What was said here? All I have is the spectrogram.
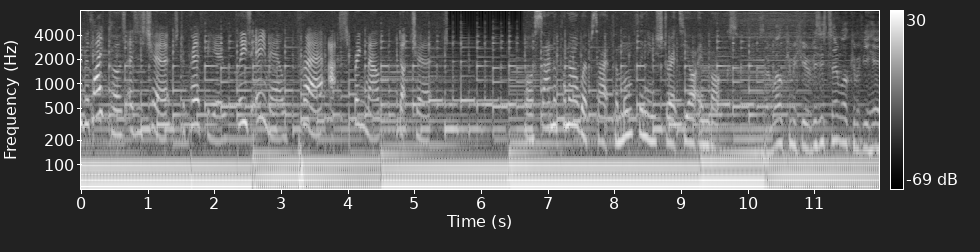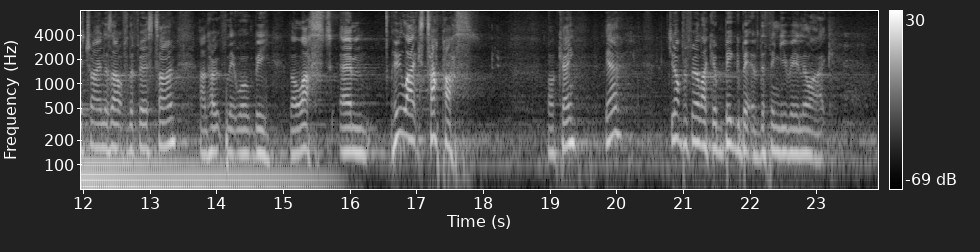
If you would like us as a church to pray for you, please email prayer at springmount.church. or sign up on our website for monthly news straight to your inbox. So, welcome if you're a visitor, welcome if you're here trying us out for the first time, and hopefully it won't be the last. Um, who likes tapas? Okay, yeah? Do you not prefer like a big bit of the thing you really like?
